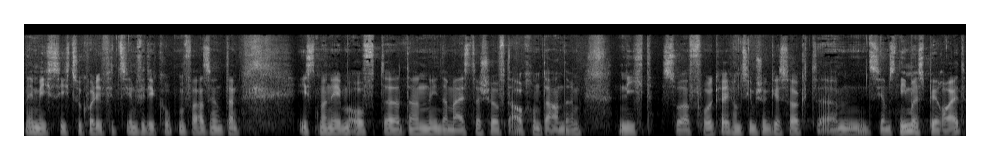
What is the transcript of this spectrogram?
nämlich sich zu qualifizieren für die Gruppenphase und dann ist man eben oft äh, dann in der Meisterschaft auch unter anderem nicht so erfolgreich. Und Sie haben schon gesagt, ähm, Sie haben es niemals bereut.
